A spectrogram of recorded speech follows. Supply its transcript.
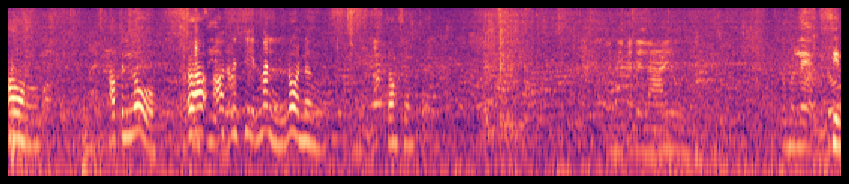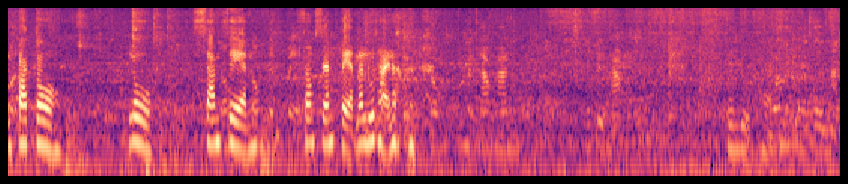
เอาเอาเป็นโลเออเอาเอาไปซีนมันโลหนึ่งต้องเส้นเปิดอันนี้ก็ได้ร้ายเลก็มาแลกสินปลาตอง โล สามแสนสองแสนแปดแล้วรู้หายแล้วต้องหนึ่งเก้าพันไปซื้อฮักเป็นลูกหายว่ามันเลยเติมหัก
